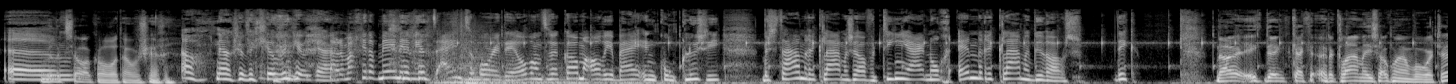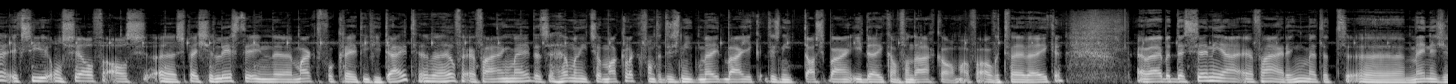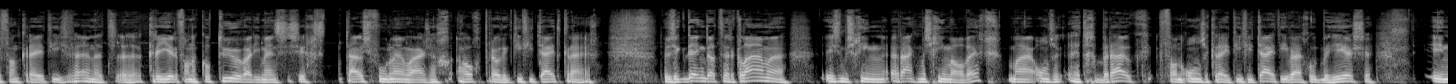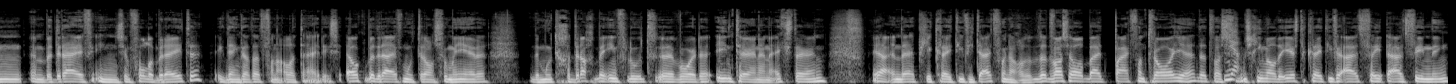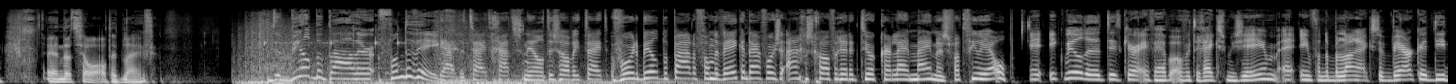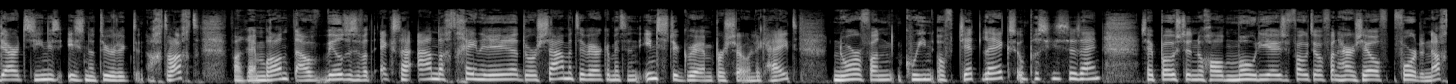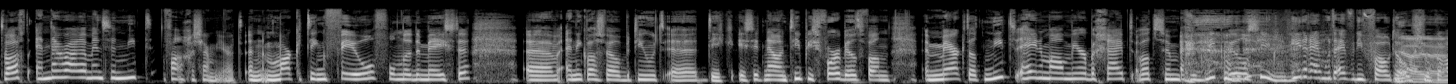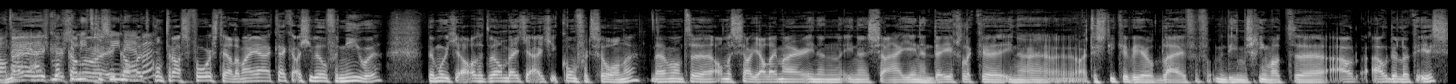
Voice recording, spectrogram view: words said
Daar wil ik Ehm, zo ook wel wat over zeggen. Oh, nou, daar ben ik heel benieuwd naar. Nou, dan mag je dat meenemen in het eindoordeel. Want we komen alweer bij een conclusie. Bestaan reclames over tien jaar nog en reclamebureaus? Dick. Nou, ik denk, kijk, reclame is ook maar een woord. Hè. Ik zie onszelf als eh, specialisten in de markt voor creativiteit. Daar hebben we heel veel ervaring mee. Dat is helemaal niet zo makkelijk, want het is niet meetbaar. Het is niet tastbaar. Een idee kan vandaag komen of over twee weken. En wij hebben decennia ervaring met het eh, managen van creatieven... en het eh, creëren van een cultuur waar die mensen zich thuis voelen... en waar ze een hoge productiviteit krijgen. Dus ik denk dat reclame is misschien, raakt misschien wel weg... maar onze, het gebruik van onze creativiteit die wij goed beheersen in een bedrijf in zijn volle breedte. Ik denk dat dat van alle tijden is. Elk bedrijf moet transformeren. Er moet gedrag beïnvloed eh, worden, intern en extern. Ja, en daar heb je creativiteit voor nodig. Dat was al bij het paard van Troje. hè. Dat was Ja. misschien wel de eerste creatieve uitv- uitvinding. En dat zal altijd blijven. De beeldbepaler van de week. Ja, de tijd gaat snel. Het is alweer tijd voor de beeldbepaler van de week. En daarvoor is aangeschoven redacteur Carlijn Meijners. Wat viel jij op? Eh, Ik wilde het dit keer even hebben over het Rijksmuseum. Eh, Een van de belangrijkste werken die daar te zien is, is natuurlijk de Nachtwacht van Rembrandt. Nou, wilden ze wat extra aandacht genereren door samen te werken met een Instagram-persoonlijkheid. Noor van Queen of Jetlags, om precies te zijn. Zij postte een nogal modieuze foto van haarzelf voor de Nachtwacht. En daar waren mensen niet van gecharmeerd. Een marketing vonden de meesten. Ehm, en ik was wel benieuwd, eh, Dick, is dit nou een typisch voorbeeld van een merk dat niet helemaal meer begrijpt wat zijn publiek wil zien? Iedereen moet even die foto Ja, opzoeken. ja. Want Nee, hij, als ik mocht je kan niet me- gezien Ik kan hebben. het contrast voorstellen. Maar ja, kijk, als je wil vernieuwen, dan moet je altijd wel een beetje uit je comfortzone. hè, Want eh, anders zou je alleen maar in een, in een saaie, in een degelijke, in een eh, artistieke wereld blijven. Die misschien wat eh, oud- ouderlijk is.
